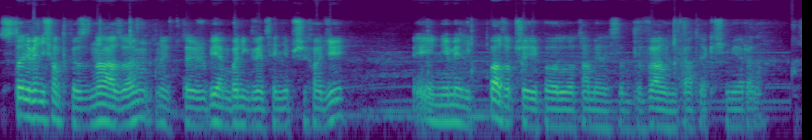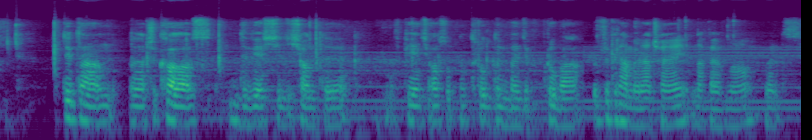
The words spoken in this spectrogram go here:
190 znalazłem. No i tutaj już wiem, bo nikt więcej nie przychodzi. I nie mieli po co przyjść, bo tam jest dwa unikaty jakieś mierne. Tytan, znaczy Kolos 210 w 5 osób, no trudnym będzie próba. Wygramy raczej, na pewno, więc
